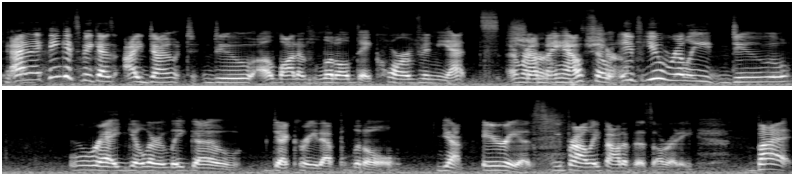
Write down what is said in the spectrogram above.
And I think it's because I don't do a lot of little decor vignettes around Sure, my house. So sure. if you really do regularly go decorate up little Yeah. areas, you probably thought of this already. But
